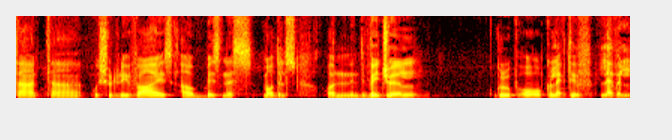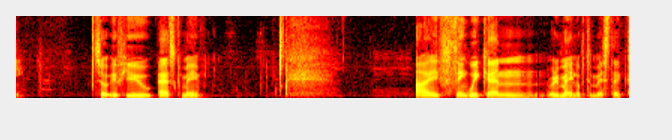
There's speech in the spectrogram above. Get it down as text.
that uh, we should revise our business models on an individual, group, or collective level. So if you ask me, I think we can remain optimistic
